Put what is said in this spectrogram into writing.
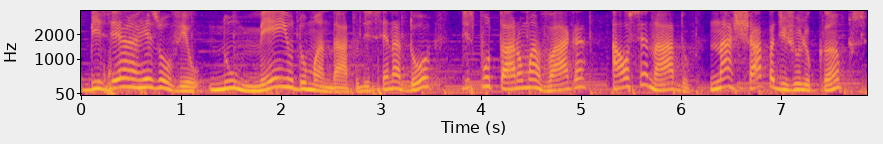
Bezerra resolveu, no meio do mandato de senador, disputar uma vaga ao Senado, na chapa de Júlio Campos,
